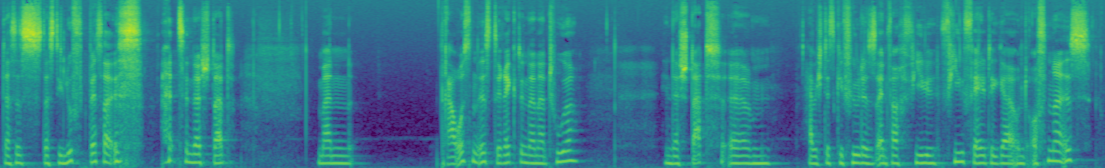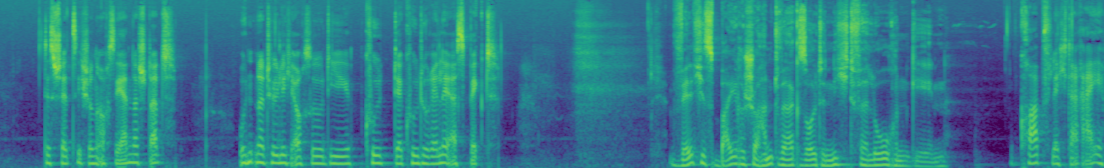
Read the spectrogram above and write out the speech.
dass, es, dass die Luft besser ist als in der Stadt. Man draußen ist, direkt in der Natur. In der Stadt ähm, habe ich das Gefühl, dass es einfach viel vielfältiger und offener ist. Das schätze ich schon auch sehr in der Stadt. Und natürlich auch so die, der kulturelle Aspekt. Welches bayerische Handwerk sollte nicht verloren gehen? Korbflechterei.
